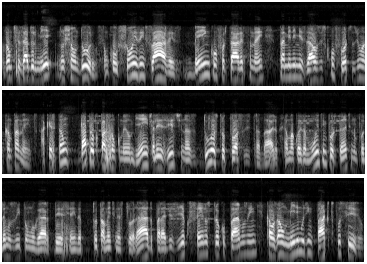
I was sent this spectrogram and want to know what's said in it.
vão precisar dormir no chão duro. São colchões infláveis, bem confortáveis também, para minimizar os desconfortos de um acampamento. A questão da preocupação com o meio ambiente, ela existe nas duas propostas de trabalho. É uma coisa muito importante, não podemos ir para um lugar desse ainda totalmente inexplorado, paradisíaco, sem nos preocuparmos em causar o mínimo de impacto possível.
